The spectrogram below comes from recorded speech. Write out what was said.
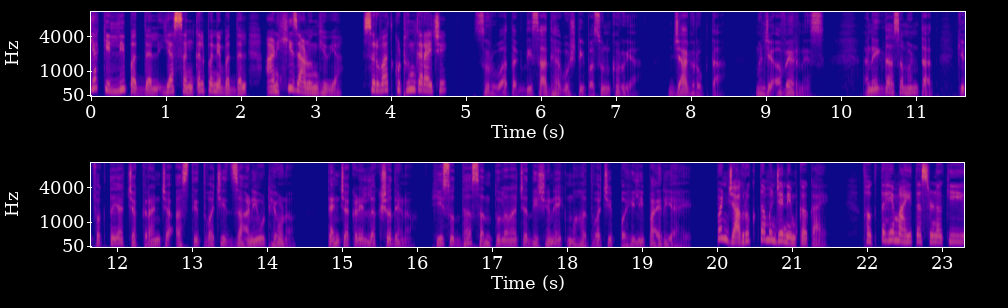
या किल्लीबद्दल या संकल्पनेबद्दल आणखी जाणून घेऊया. सुरुवात कुठून करायची? सुरुवात अगदी साध्या गोष्टीपासून करूया. जागरूकता म्हणजे अवेअरनेस अनेकदा असं म्हणतात की फक्त या चक्रांच्या अस्तित्वाची जाणीव ठेवणं त्यांच्याकडे लक्ष देणं ही सुद्धा संतुलनाच्या दिशेने एक महत्वाची पहिली पायरी आहे. पण जागरूकता म्हणजे नेमकं काय? फक्त हे माहीत असणं की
